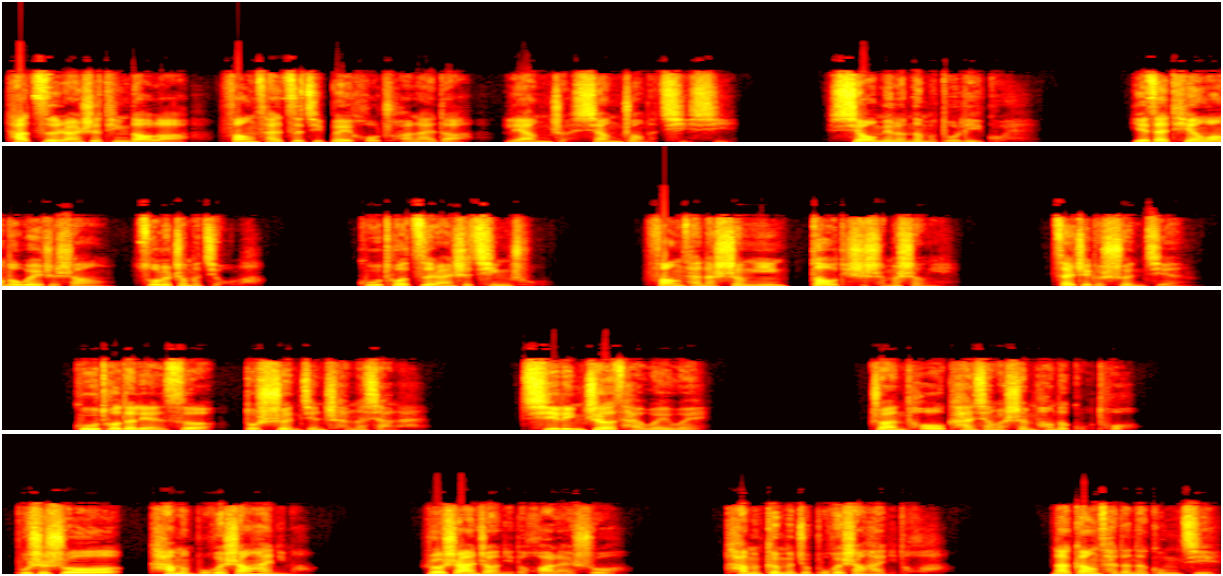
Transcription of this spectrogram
他自然是听到了方才自己背后传来的两者相撞的气息。消灭了那么多厉鬼，也在天王的位置上坐了这么久了，古拓自然是清楚，方才那声音到底是什么声音？在这个瞬间，古拓的脸色都瞬间沉了下来。麒麟这才微微转头看向了身旁的古拓，不是说他们不会伤害你吗？若是按照你的话来说，他们根本就不会伤害你的话，那刚才的那攻击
